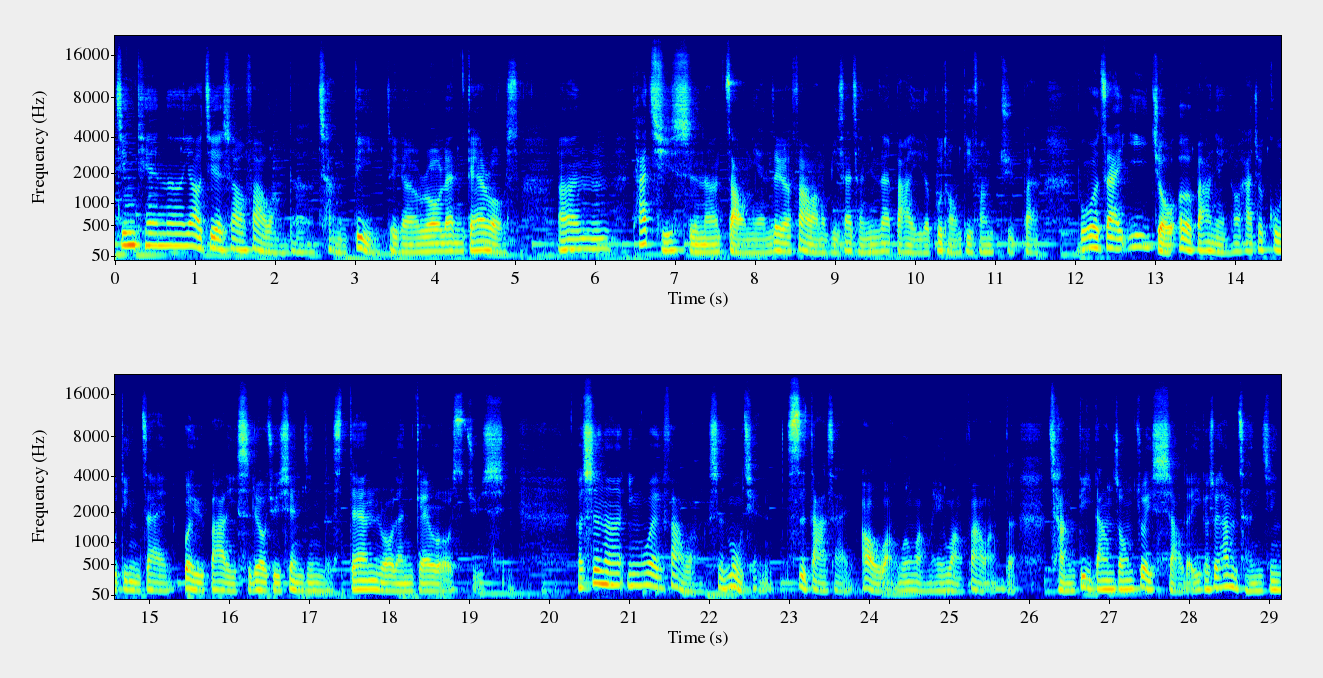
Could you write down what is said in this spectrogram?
今天呢要介绍法网的场地，这个 Roland Garros，嗯。它其实呢，早年这个法网的比赛曾经在巴黎的不同地方举办，不过在一九二八年以后，他就固定在位于巴黎十六区现今的 Stan Roland Garros 举行。可是呢，因为法网是目前四大赛澳网、温网、美网、法网的场地当中最小的一个，所以他们曾经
